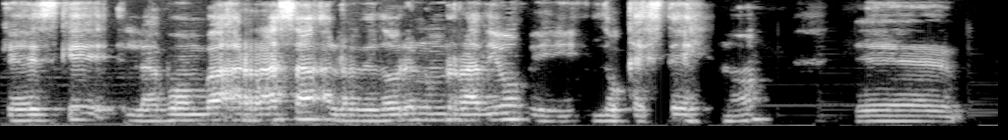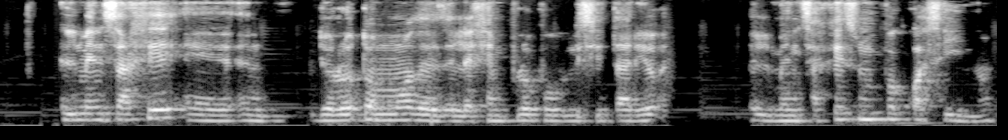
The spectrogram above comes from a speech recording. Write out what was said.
que es que la bomba arrasa alrededor en un radio y lo que esté, ¿no? Eh, el mensaje, eh, yo lo tomo desde el ejemplo publicitario, el mensaje es un poco así, ¿no?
